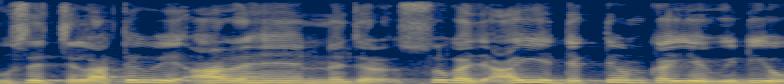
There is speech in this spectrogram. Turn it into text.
उसे चलाते हुए आ रहे हैं नज़र। सो गाइज़ आइए देखते हैं उनका ये वीडियो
